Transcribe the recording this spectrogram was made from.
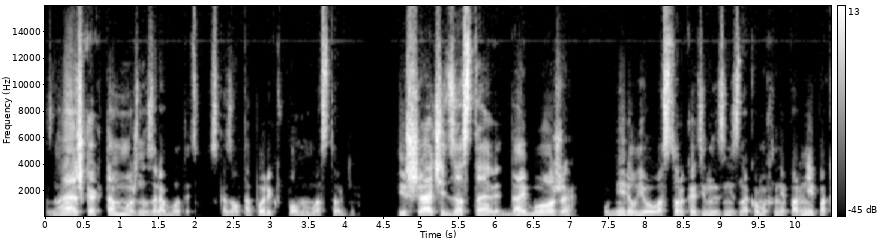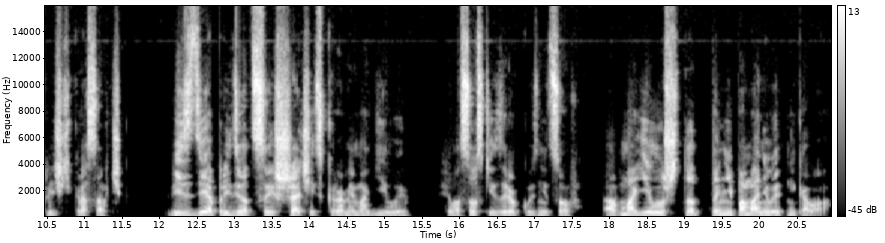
«Знаешь, как там можно заработать?» — сказал топорик в полном восторге. «И шачить заставит, дай Боже!» — умерил его восторг один из незнакомых мне парней по кличке Красавчик. «Везде придется ишачить, кроме могилы», — философский изрек Кузнецов. «А в могилу что-то не поманивает никого.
